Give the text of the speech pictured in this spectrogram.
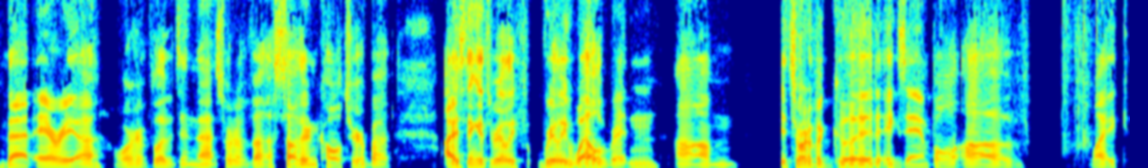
that area or have lived in that sort of uh, southern culture. But I just think it's really, really well written. Um, it's sort of a good example of like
